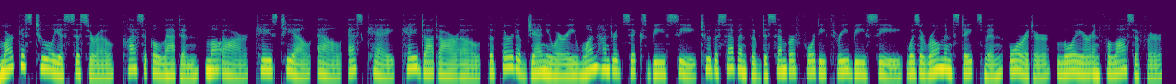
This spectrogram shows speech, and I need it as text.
Marcus Tullius Cicero, Classical Latin, Ma Ks TL, L, SK, K.RO, 3 January 106 BC to 7 December 43 BC was a Roman statesman, orator, lawyer and philosopher,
